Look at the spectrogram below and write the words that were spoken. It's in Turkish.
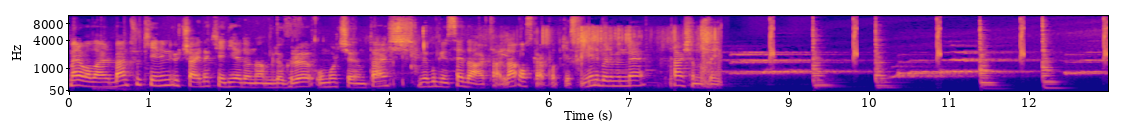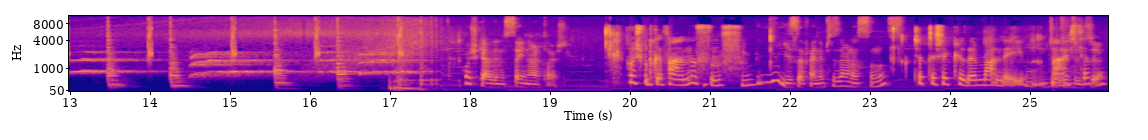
Merhabalar, ben Türkiye'nin 3 ayda kediye dönen bloggerı Umur Çağıntaş ve bugün Seda Artar'la Oscar Podcast'in yeni bölümünde karşınızdayım. Hoş geldiniz Sayın Artar. Hoş bulduk efendim. Nasılsınız? İyiyiz efendim. Sizler nasılsınız? Çok teşekkür ederim. Ben de iyiyim. Cici cici.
